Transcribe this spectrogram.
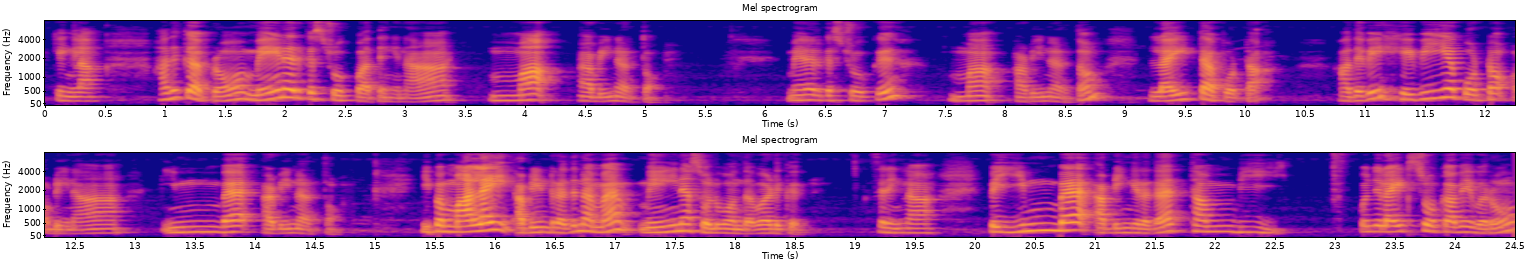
ஓகேங்களா? அதுக்கப்புறம் மேலே இருக்க ஸ்ட்ரோக் பார்த்தீங்கன்னா மா அப்படின்னு அர்த்தம். மேலே இருக்க ஸ்ட்ரோக்கு மா அப்படின்னு அர்த்தம். லைட்டாக போட்டால் அதுவே ஹெவியாக போட்டோம் அப்படின்னா இம்ப அப்படின்னு அர்த்தம். இப்போ மலை அப்படின்றது நம்ம மெயினாக சொல்லுவோம் இந்த வேர்டுக்கு சரிங்களா? இப்போ இம்ப அப்படிங்கிறத தம்பி கொஞ்சம் லைட் ஸ்ட்ரோக்காகவே வரும்.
